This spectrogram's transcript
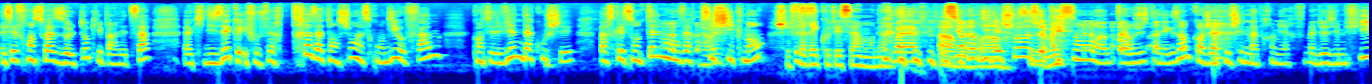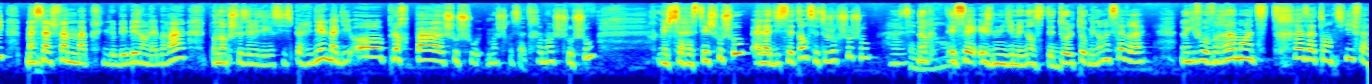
Et c'est Françoise Zolto qui parlait de ça, euh, qui disait qu'il faut faire très attention à ce qu'on dit aux femmes quand elles viennent d'accoucher, parce qu'elles sont tellement ouvertes Ah psychiquement. Je vais faire écouter ça à mon homme. voilà. Et si on leur dit des choses qui sont. euh, alors, juste un exemple, quand j'ai accouché de ma première, ma deuxième fille, ma sage-femme m'a pris le bébé dans les bras pendant que je faisais mes exercices périnés. Elle m'a dit Oh, pleure pas, chouchou. Moi, je trouve ça très moche, chouchou. Mais c'est resté chouchou. Elle a 17 ans, c'est toujours chouchou. Donc, et, c'est- et je me dis, mais non, c'était Dolto. Mais non, mais c'est vrai. Donc, il faut vraiment être très attentif à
